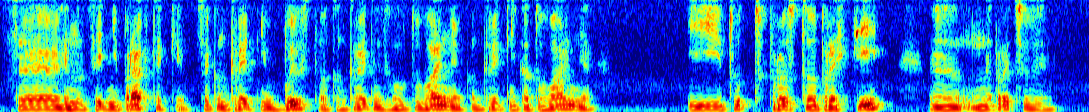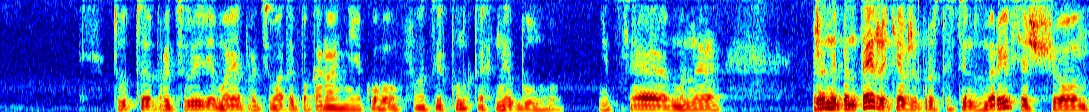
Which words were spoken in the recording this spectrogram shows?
це геноцидні практики, це конкретні вбивства, конкретні зґвалтування, конкретні катування. І тут просто прості е, не працює. Тут е, працює, має працювати покарання, якого в цих пунктах не було. І це мене вже не бентежить, я вже просто з цим змирився, що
